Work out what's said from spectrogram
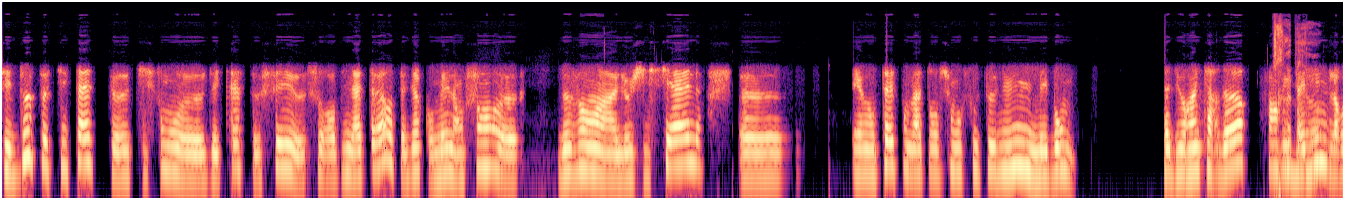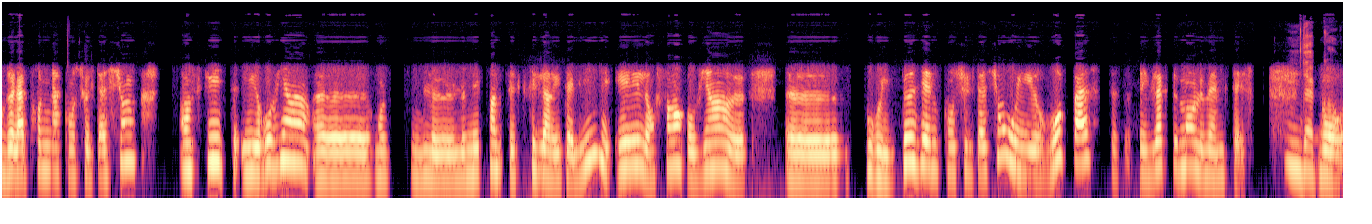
ces deux petits tests euh, qui sont euh, des tests faits euh, sur ordinateur, c'est-à-dire qu'on met l'enfant devant un logiciel et on teste son attention soutenue, mais bon, ça dure un quart d'heure sans ritaline lors de la première consultation. Ensuite, il revient, euh, le, le, médecin prescrit de la ritaline et l'enfant revient euh, euh, pour une deuxième consultation où il repasse exactement le même test. Bon,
